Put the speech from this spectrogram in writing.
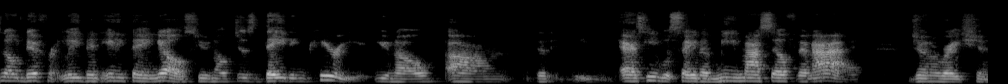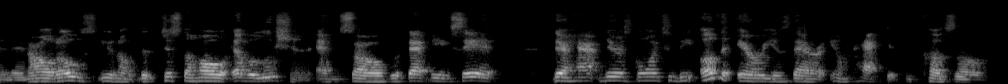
no differently than anything else you know just dating period you know um the, the as he would say the me myself and i generation and all those you know the, just the whole evolution. And so with that being said there ha- there's going to be other areas that are impacted because of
